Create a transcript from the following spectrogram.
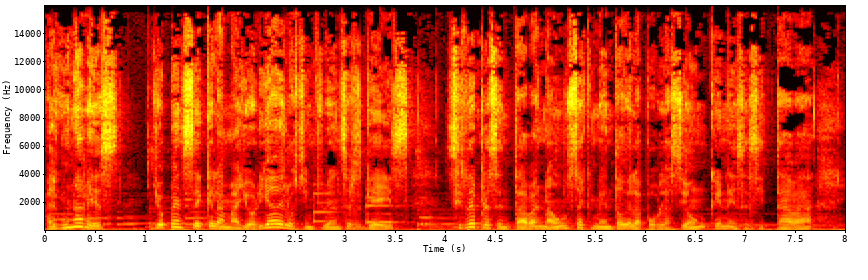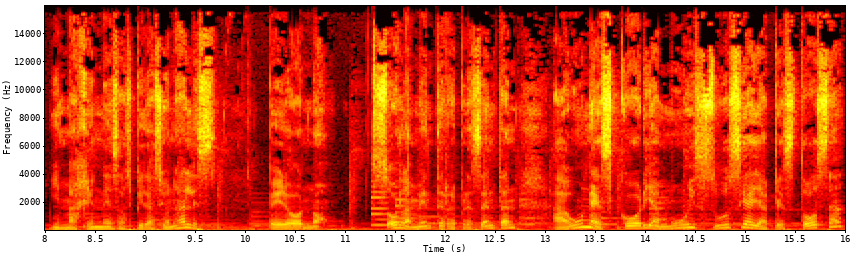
Alguna vez yo pensé que la mayoría de los influencers gays sí representaban a un segmento de la población que necesitaba imágenes aspiracionales, pero no, solamente representan a una escoria muy sucia y apestosa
